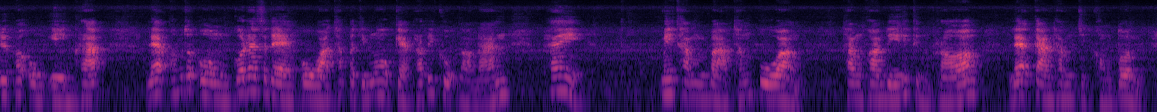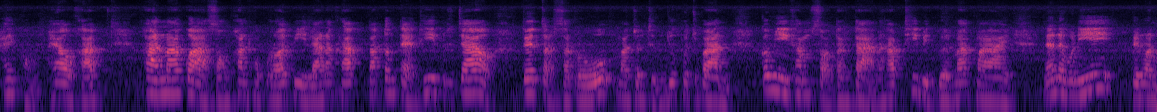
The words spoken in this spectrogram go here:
ด้วยพระองค์เองครับ และพระพุทธองค์ก็ได้แสดงโอวาทปฏิโมกแก่พระภิกขุเหล่านั้น ให้ ไม่ทำบาปทั้งปวงทำความดีให้ถึงพร้อม และการทำจิตของตนให้ผ่องแผ้วครับ ผ่านมากว่า 2,600 ปีแล้วนะครับ นับตั้งแต่ที่พระเจ้าได้ตรัสรู้มาจนถึงยุคปัจจุบัน ก็มีคำสอนต่างๆนะครับ ที่บิดเบือนมากมาย และในวันนี้เป็นวัน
